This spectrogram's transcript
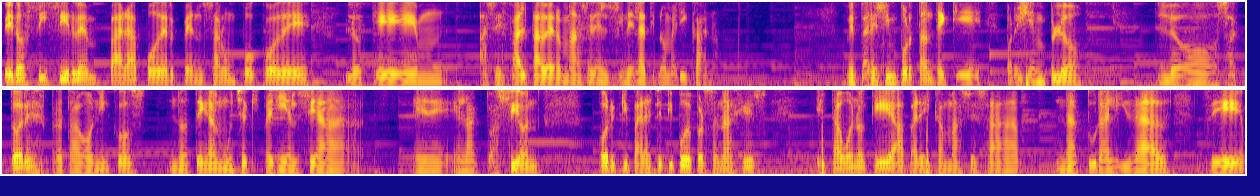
pero sí sirven para poder pensar un poco de lo que mm, hace falta ver más en el cine latinoamericano. Me parece importante que, por ejemplo, los actores protagónicos no tengan mucha experiencia eh, en la actuación, porque para este tipo de personajes está bueno que aparezca más esa naturalidad de,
